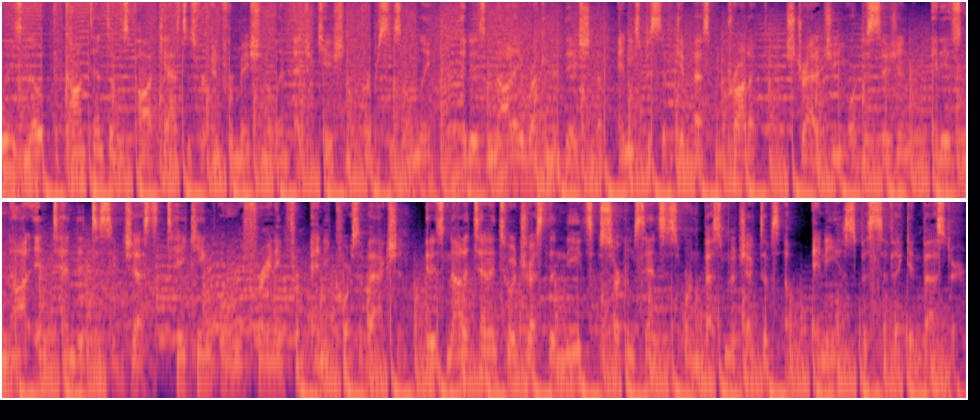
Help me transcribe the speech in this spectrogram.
Please note the content of this podcast is for informational and educational purposes only. It is not a recommendation of any specific investment product, strategy, or decision. It is not intended to suggest taking or refraining from any course of action. It is not intended to address the needs, circumstances, or investment objectives of any specific investor.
